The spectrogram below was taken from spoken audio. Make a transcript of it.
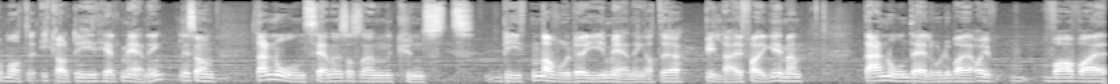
på en måte ikke alltid gir helt mening. Liksom, det er noen scener, sånn som den kunstbiten, da, hvor det gir mening at det bildet er i farger. Men det er noen deler hvor du bare Oi, hva var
